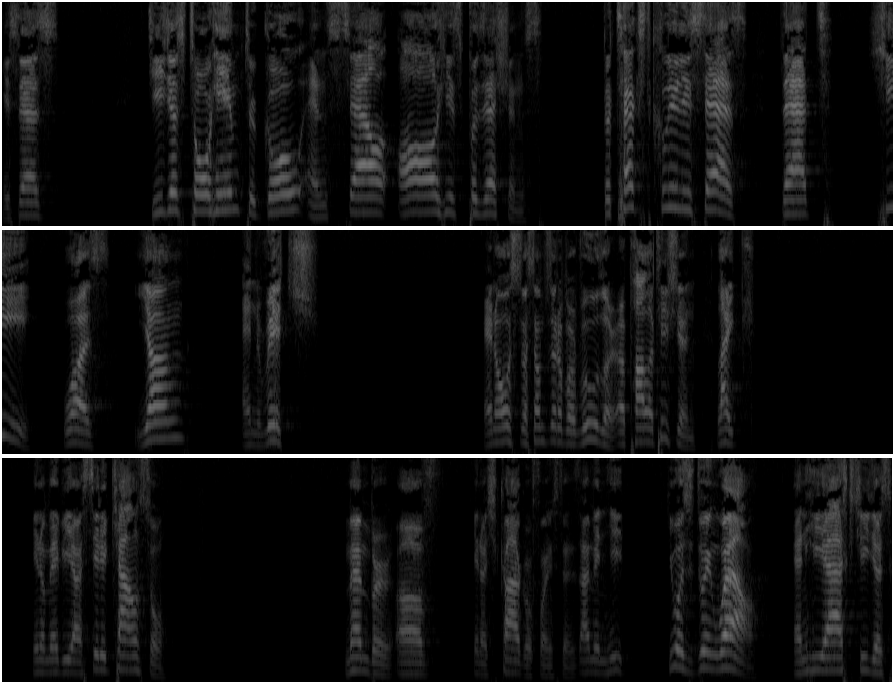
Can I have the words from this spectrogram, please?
He says, Jesus told him to go and sell all his possessions. The text clearly says that he was young and rich, and also some sort of a ruler, a politician, like, you know, maybe a city council member of, you know, Chicago, for instance. I mean, he, he was doing well, and he asked Jesus,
